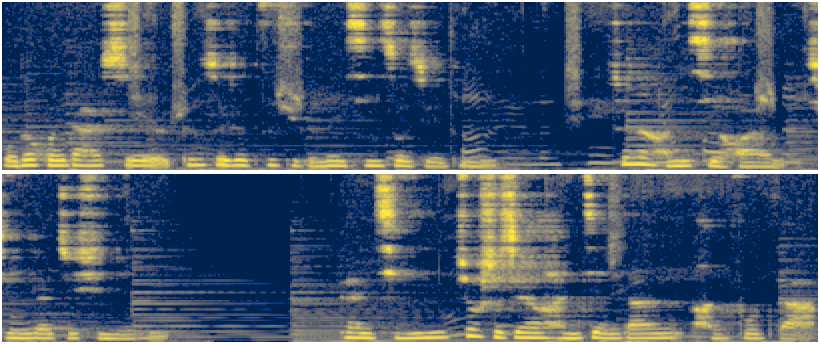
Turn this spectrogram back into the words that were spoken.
我的回答是跟随着自己的内心做决定。真的很喜欢，就应该继续努力。感情就是这样，很简单，很复杂。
